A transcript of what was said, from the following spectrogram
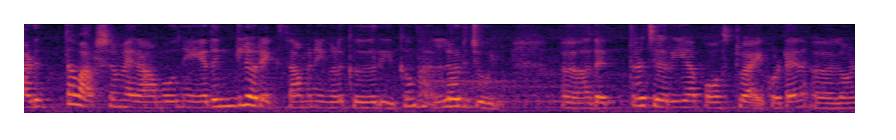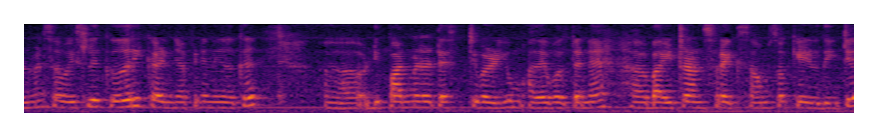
അടുത്ത വർഷം വരാൻ പോകുന്ന ഏതെങ്കിലും ഒരു എക്സാമിന് നിങ്ങൾ കയറിയിരിക്കും നല്ലൊരു ജോലി. അത് എത്ര ചെറിയ പോസ്റ്റും ആയിക്കോട്ടെ. ഗവൺമെന്റ് സർവീസിൽ കയറി കഴിഞ്ഞാൽ പിന്നെ നിങ്ങൾക്ക് ഡിപ്പാർട്ട്മെന്റ് ടെസ്റ്റ് വഴിയും അതേപോലെ തന്നെ ബൈ ട്രാൻസ്ഫർ എക്സാംസ് ഒക്കെ എഴുതിയിട്ട്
